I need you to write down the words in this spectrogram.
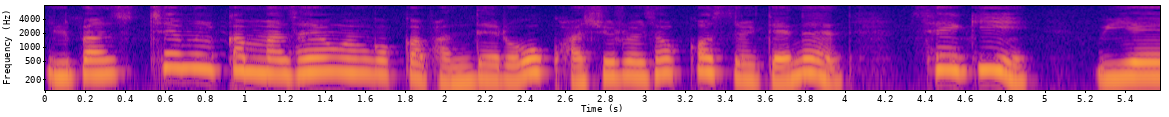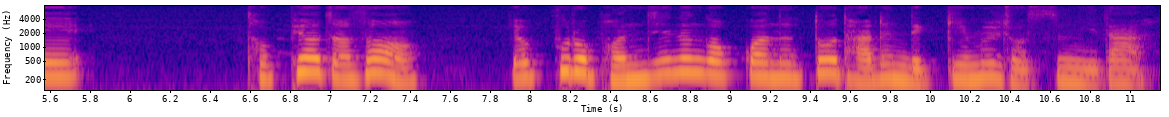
일반 수채 물감만 사용한 것과 반대로 과슈를 섞었을 때는 색이 위에 덮여져서 옆으로 번지는 것과는 또 다른 느낌을 줬습니다.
